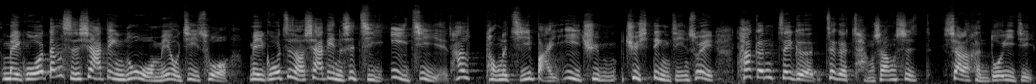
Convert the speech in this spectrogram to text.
美国当时下定，如果我没有记错，美国至少下定的是几亿剂耶，他投了几百亿去去定金，所以他跟这个这个厂商是下了很多亿剂，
